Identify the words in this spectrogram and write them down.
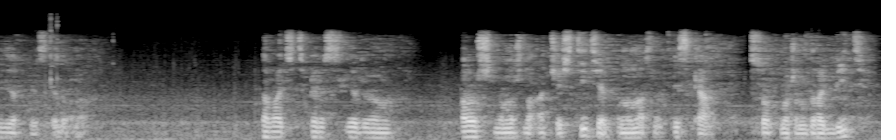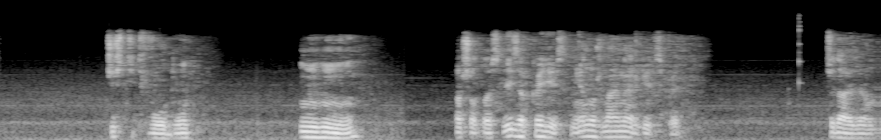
Вверх исследовано. Давайте теперь исследуем. Хороший нам нужно очиститель, он у нас на треска. Сот можем дробить. Чистить воду. Угу. Хорошо, то есть лизерка есть. Мне нужна энергия теперь. Сюда идем.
